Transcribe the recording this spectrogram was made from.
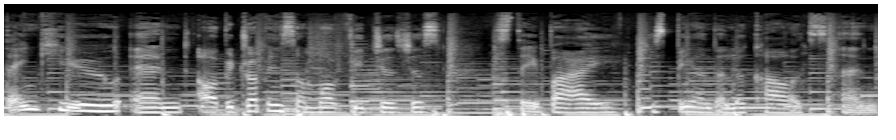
thank you. And i'll be dropping some more videos. Just stay by. Just be on the lookout. And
